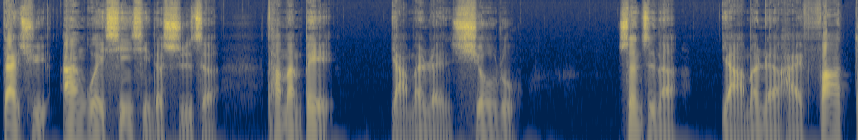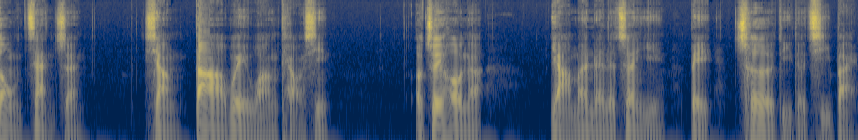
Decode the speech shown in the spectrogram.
带去安慰信心的使者。他们被亚门人羞辱，甚至呢，亚门人还发动战争，向大卫王挑衅，而最后呢，亚门人的阵营被彻底的击败。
